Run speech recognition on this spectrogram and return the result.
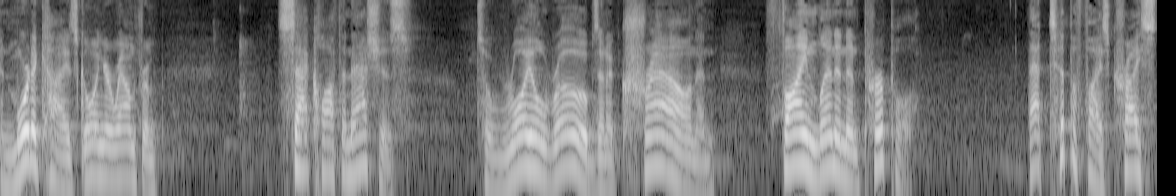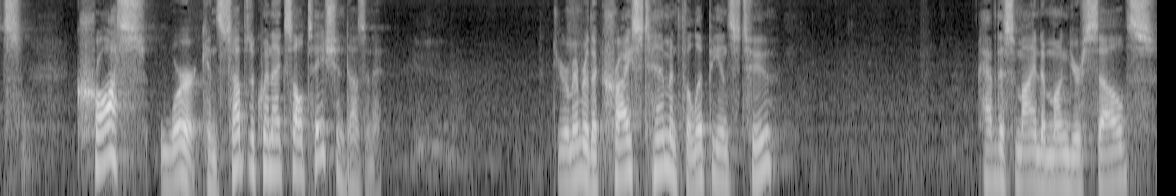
And Mordecai is going around from sackcloth and ashes to royal robes and a crown and fine linen and purple. That typifies Christ's cross work and subsequent exaltation, doesn't it? Do you remember the Christ hymn in Philippians 2? Have this mind among yourselves,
